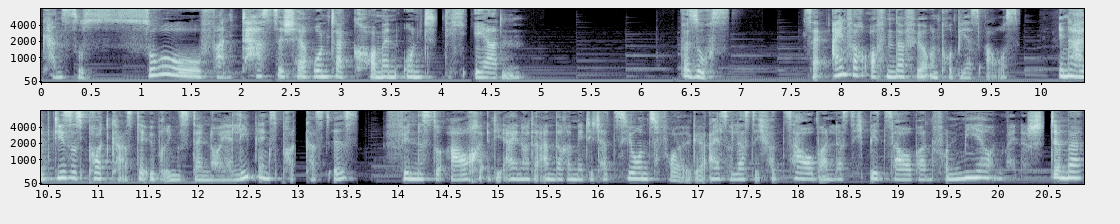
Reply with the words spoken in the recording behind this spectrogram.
kannst du so fantastisch herunterkommen und dich erden. Versuch's. Sei einfach offen dafür und probier's aus. Innerhalb dieses Podcasts, der übrigens dein neuer Lieblingspodcast ist, findest du auch die ein oder andere Meditationsfolge. Also lass dich verzaubern, lass dich bezaubern von mir und meiner Stimme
